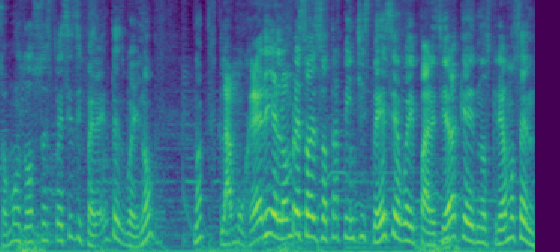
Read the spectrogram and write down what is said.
somos dos especies diferentes, güey, ¿no? No, pues, La mujer y el hombre, eso es otra pinche especie, güey. Pareciera que nos criamos en,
